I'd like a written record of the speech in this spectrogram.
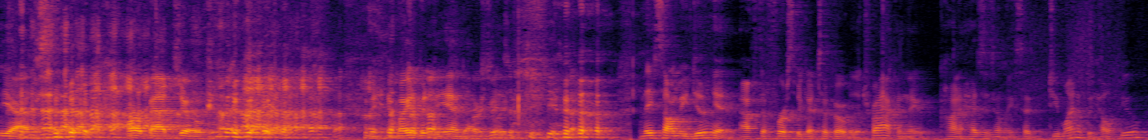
yeah, or a bad joke. it might have been the end Or a good actually. They saw me doing it after the first week I took over the track, and they kind of hesitantly said, "Do you mind if we help you?"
